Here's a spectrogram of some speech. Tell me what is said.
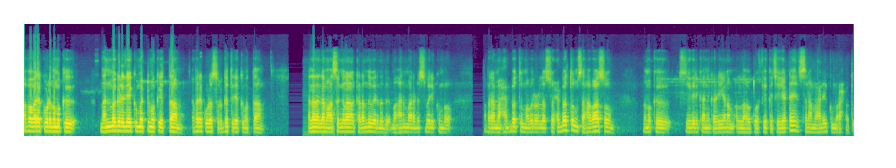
അപ്പോൾ അവരെ കൂടെ നമുക്ക് നന്മകളിലേക്കും മറ്റുമൊക്കെ എത്താം. അവരെ കൂടെ സ്വർഗത്തിലേക്കും എത്താം. നല്ല നല്ല മാസങ്ങളാണ് കടന്നു വരുന്നത്. മഹാന്മാർ അനുസ്മരിക്കുമ്പോൾ അവരുടെ മഹബത്തും അവരുടെ സുഹബത്തും സഹവാസവും നമുക്ക് സ്വീകരിക്കാൻ കഴിയണം. അള്ളാഹു തോഫിയൊക്കെ ചെയ്യട്ടെ. അസ്സാം വലൈക്കും വാഹമത്തുള്ള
